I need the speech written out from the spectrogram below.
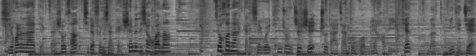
喜欢的呢，点赞收藏，记得分享给身边的小伙伴呢。最后呢，感谢各位听众的支持，祝大家度过美好的一天，我们明天见。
